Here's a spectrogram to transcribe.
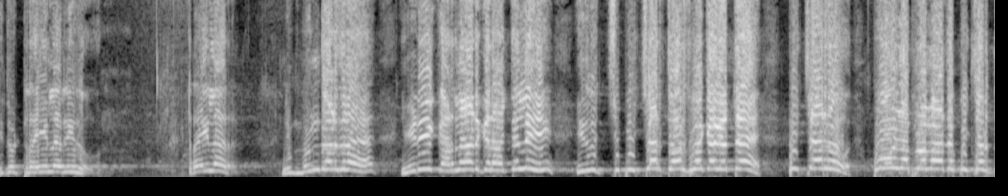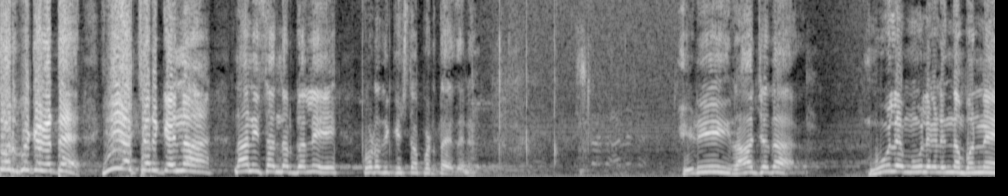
ಇದು ಟ್ರೈಲರ್ ಇದು. ಟ್ರೈಲರ್ ನೀವು ಮುಂದುವರೆದ್ರೆ ಇಡೀ ಕರ್ನಾಟಕ ರಾಜ್ಯದಲ್ಲಿ ಇದು ಪಿಕ್ಚರ್ ತೋರಿಸ್ಬೇಕಾಗತ್ತೆ. ಪಿಕ್ಚರ್ ಪೂರ್ಣ ಪ್ರಮಾಣದ ಪಿಕ್ಚರ್ ತೋರಿಸ್ಬೇಕಾಗತ್ತೆ. ಈ ಎಚ್ಚರಿಕೆಯನ್ನು ನಾನು ಈ ಸಂದರ್ಭದಲ್ಲಿ ಕೊಡೋದಕ್ಕೆ ಇಷ್ಟಪಡ್ತಾ ಇದ್ದೇನೆ. ಇಡೀ ರಾಜ್ಯದ ಮೂಲೆ ಮೂಲೆಗಳಿಂದ ಮೊನ್ನೆ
